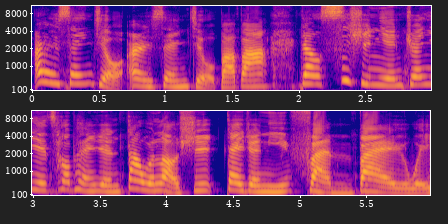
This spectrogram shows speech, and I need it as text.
二三九二三九八八，让四十年专业操盘人大文老师带着你反败为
